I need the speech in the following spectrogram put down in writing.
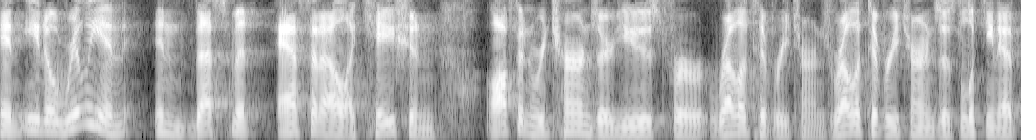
And, you know, really an investment asset allocation often returns are used for relative returns. Relative returns is looking at,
